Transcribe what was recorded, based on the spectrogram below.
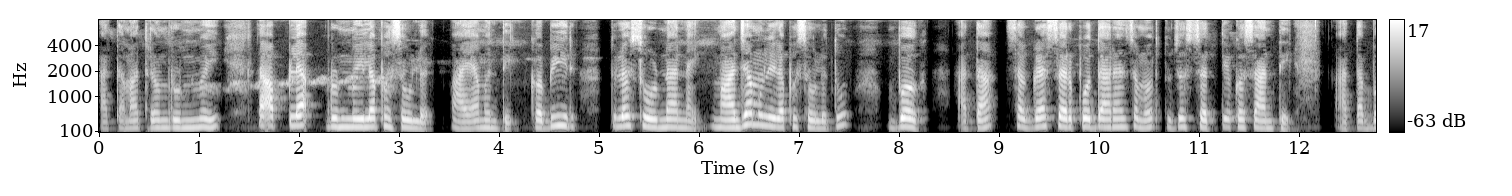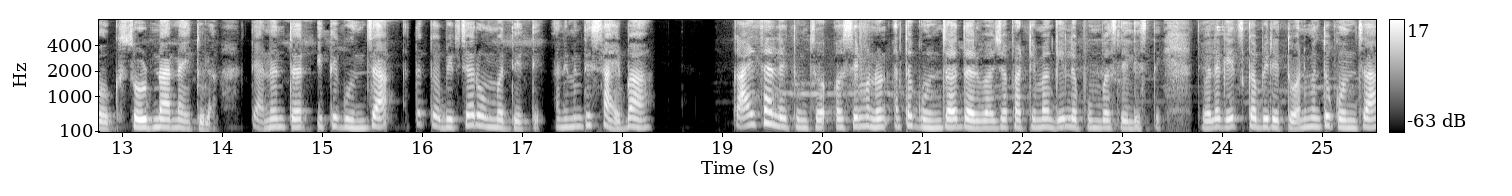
आता मात्र मृण्मयी आपल्या मृण्मयीला फसवलं माया म्हणते कबीर तुला सोडणार नाही. माझ्या मुलीला फसवलं तू? बघ आता सगळ्या सरपोतदारांसमोर तुझं सत्य कसं आणते? आता बघ सोडणार नाही तुला. त्यानंतर इथे गुंजा आता कबीरच्या रूममध्ये येते आणि म्हणते सायबा काय चाललंय तुमचं? असे म्हणून आता गुंजा दरवाजा पाठीमागे लपून बसलेली असते. तेव्हा लगेच कबीर येतो आणि म्हणतो गुंजा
